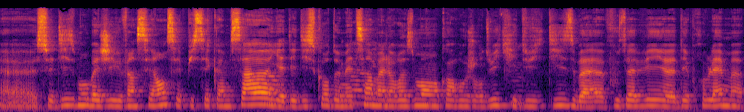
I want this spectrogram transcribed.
euh, se disent bon bah j'ai eu 20 séances et puis c'est comme ça. Il y a des discours de médecins malheureusement encore aujourd'hui qui mm. disent bah vous avez euh, des problèmes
